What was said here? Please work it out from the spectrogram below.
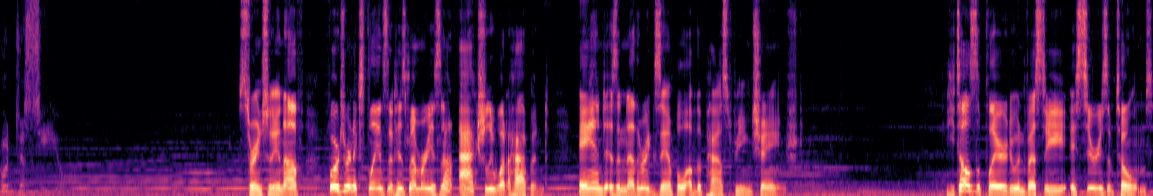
Good to see you. Strangely enough, Voradrin explains that his memory is not actually what happened, and is another example of the past being changed. He tells the player to investigate a series of tomes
